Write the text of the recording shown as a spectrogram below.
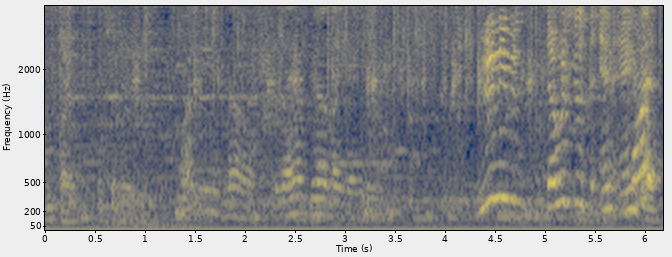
I'm sorry. What's it? What? No, because I have good like angry. You didn't even. That was just an angle. What?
